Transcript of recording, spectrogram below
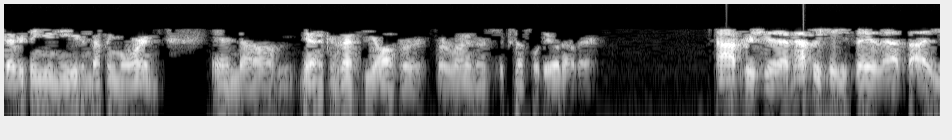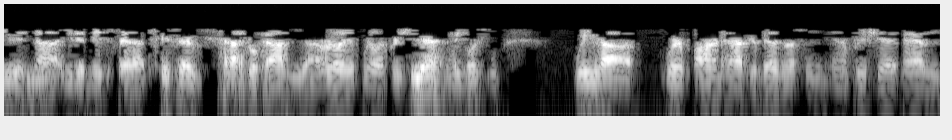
everything you need and nothing more. And and um, yeah, congrats to y'all for for running a successful deal down there. I appreciate that. I appreciate you saying that. But you didn't uh, you didn't need to say that. so that's real kind of you. I really really appreciate yeah, it. We we uh we're honored to have your business and, and appreciate it, man. And,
